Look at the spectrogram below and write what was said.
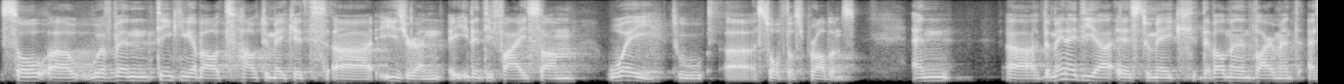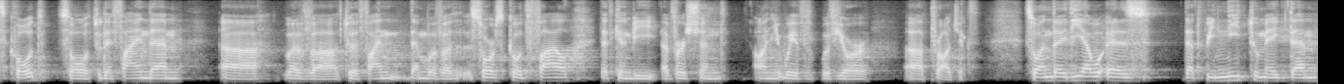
So uh, we've been thinking about how to make it uh, easier and identify some way to uh, solve those problems. And uh, the main idea is to make development environment as code, so to define them uh, with, uh, to define them with a source code file that can be versioned on with, with your uh, project. So and the idea is that we need to make them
